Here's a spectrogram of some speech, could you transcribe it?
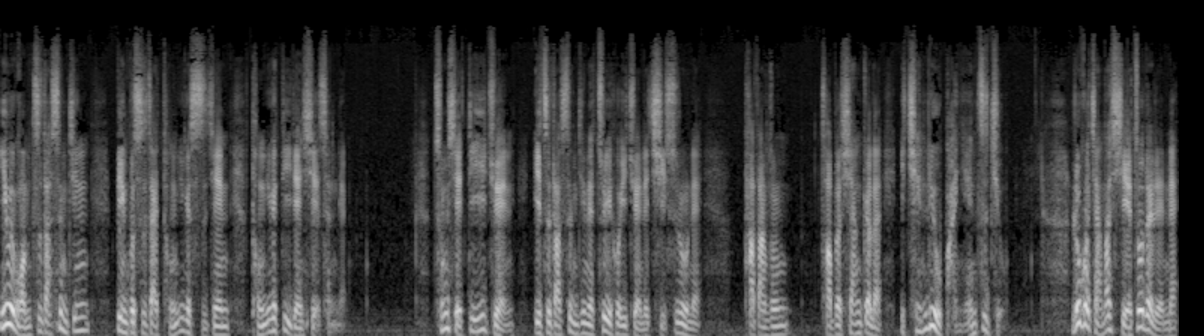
因为我们知道圣经并不是在同一个时间、同一个地点写成的。从写第一卷一直到圣经的最后一卷的启示录呢，它当中差不多相隔了一千六百年之久。如果讲到写作的人呢，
